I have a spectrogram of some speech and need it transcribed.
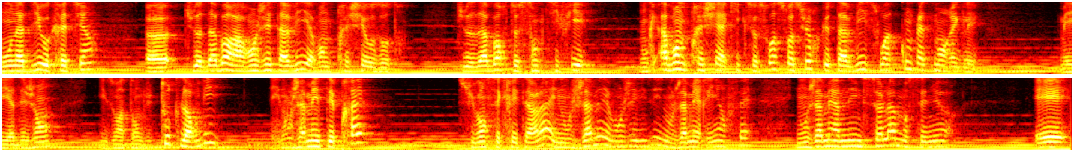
On a dit aux chrétiens, euh, tu dois d'abord arranger ta vie avant de prêcher aux autres. Tu dois d'abord te sanctifier. Donc avant de prêcher à qui que ce soit, sois sûr que ta vie soit complètement réglée. Mais il y a des gens, ils ont attendu toute leur vie et ils n'ont jamais été prêts. Suivant ces critères-là, ils n'ont jamais évangélisé, ils n'ont jamais rien fait, ils n'ont jamais amené une seule âme au Seigneur. Et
